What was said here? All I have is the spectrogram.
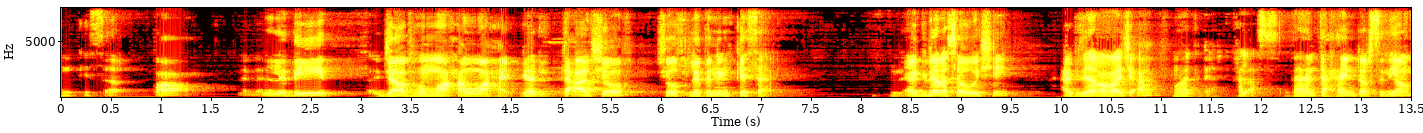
انكسر طاح لبن لذيذ. جابهم واحد واحد. قال تعال شوف شوف لبن انكسر. أقدر أسوي شيء؟ أقدر أرجعه؟ ما أقدر. خلاص. فهمت الحين درس اليوم؟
